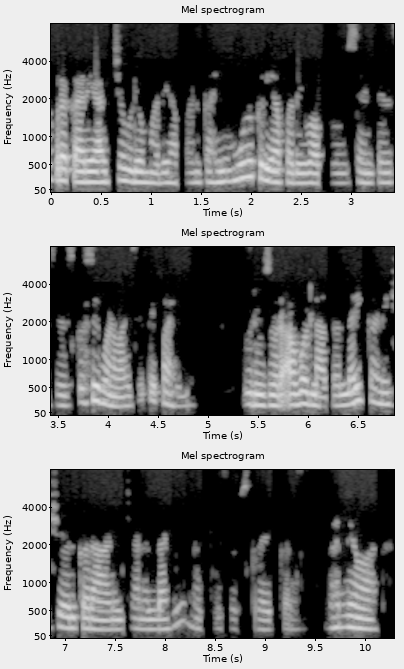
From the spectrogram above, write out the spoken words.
अशा प्रकारे आजच्या व्हिडिओमध्ये आपण काही मूळ क्रियापदे वापरून सेंटेन्सेस कसे बनवायचे ते पाहिले. व्हिडिओ जर आवडला तर लाईक आणि शेअर करा आणि चॅनललाही नक्की सबस्क्राईब करा. धन्यवाद.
